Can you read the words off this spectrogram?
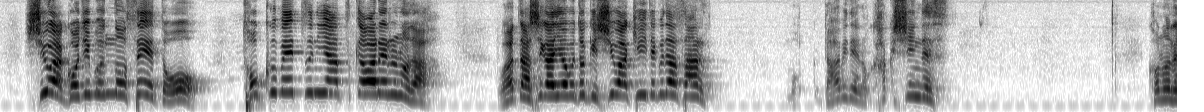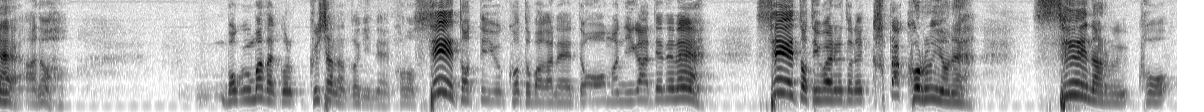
「主はご自分の生徒を特別に扱われるのだ。私が呼ぶ時主は聞いてくださる」ダビデの確信です。このねあの僕まだこれクリスチャンの時にねこの「生徒」っていう言葉がねどうも苦手でね生徒って言われるとね肩こるんよね。聖なるこ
